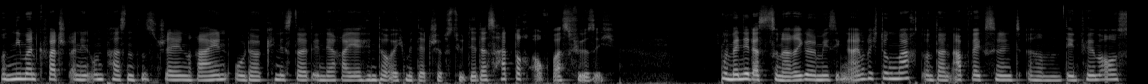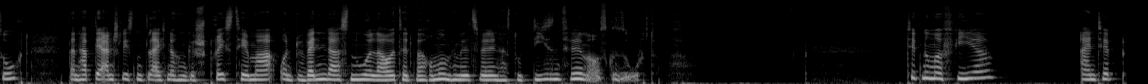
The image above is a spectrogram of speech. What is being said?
und niemand quatscht an den unpassenden Stellen rein oder knistert in der Reihe hinter euch mit der Chipstüte. Das hat doch auch was für sich. Und wenn ihr das zu einer regelmäßigen Einrichtung macht und dann abwechselnd ähm, den Film aussucht, dann habt ihr anschließend gleich noch ein Gesprächsthema und wenn das nur lautet, warum um Himmels Willen hast du diesen Film ausgesucht? Tipp Nummer vier, ein Tipp,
